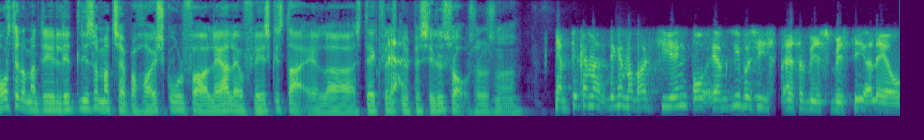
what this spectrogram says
forestiller mig, det er lidt ligesom at tage på højskole for at lære at lave flæskesteg eller stegflæsk ja. med persillesovs eller sådan noget. Jamen, det kan man, det kan man godt sige, ikke? Jamen, lige præcis. Altså, hvis, hvis det at lave,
